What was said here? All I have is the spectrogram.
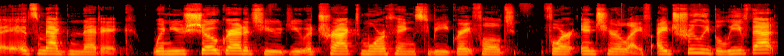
It, it's magnetic. When you show gratitude, you attract more things to be grateful to, for into your life. I truly believe that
